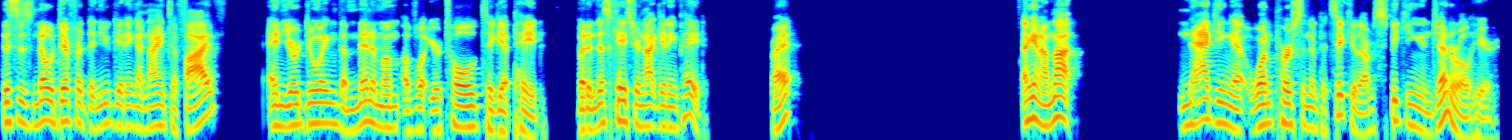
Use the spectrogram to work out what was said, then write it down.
this is no different than you getting a nine to five and you're doing the minimum of what you're told to get paid. But in this case, you're not getting paid, right? Again, I'm not nagging at one person in particular. I'm speaking in general here.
